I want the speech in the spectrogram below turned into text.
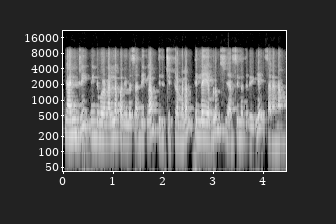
நன்றி. மீண்டும் ஒரு நல்ல பதிவுல சந்திக்கலாம். திருச்சிற்றம்பலம் தில்லையம்பலம் ஸ்ரீ நரசிம்ம சரணம்.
